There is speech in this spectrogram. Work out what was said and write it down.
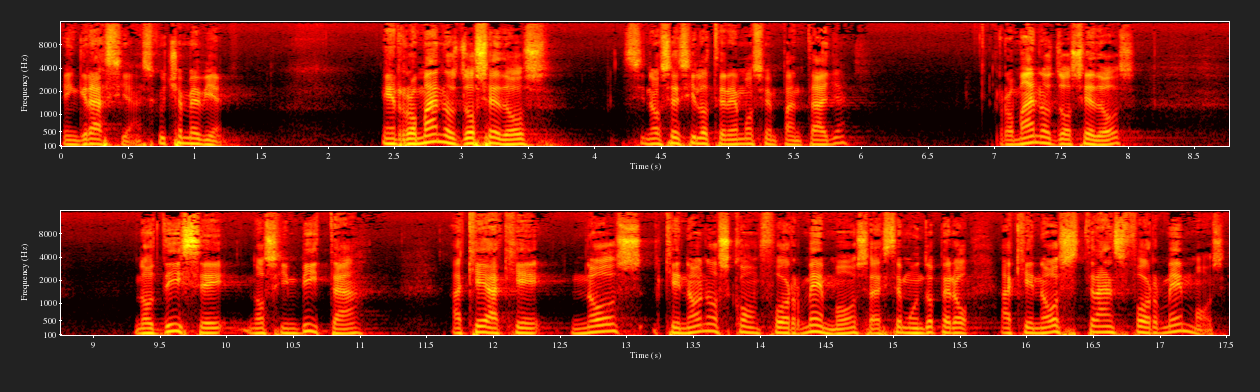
en gracia. Escúcheme bien. En Romanos 12.2, si no sé si lo tenemos en pantalla, Romanos 12.2 nos dice, nos invita a que, a que, nos, que no nos conformemos a este mundo, pero a que nos transformemos.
